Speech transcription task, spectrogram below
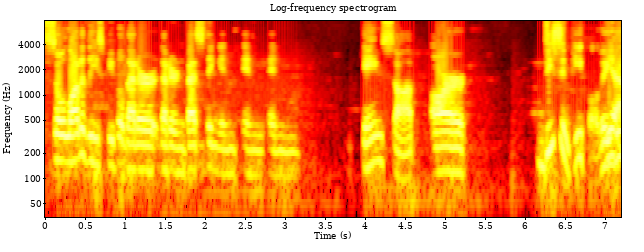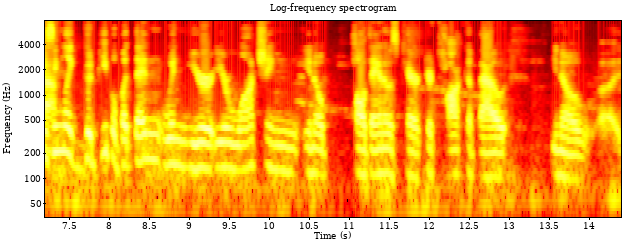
So a lot of these people that are that are investing in in, in GameStop are decent people. They, Yeah. they seem like good people. But then when you're you're watching, you know, Paul Dano's character talk about, you know, uh,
